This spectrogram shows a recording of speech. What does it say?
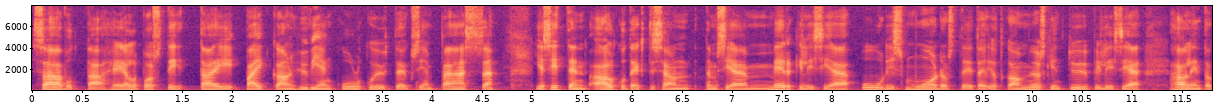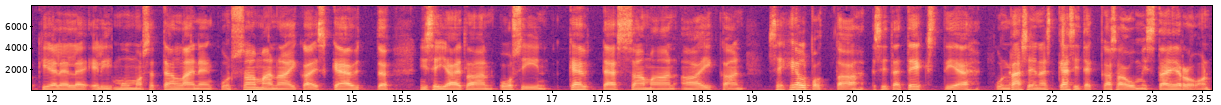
saavuttaa helposti tai paikka on hyvien kulkuyhteyksien päässä. Ja sitten alkutekstissä on tämmöisiä merkillisiä uudismuodosteita, jotka on myöskin tyypillisiä hallintokielelle. Eli muun muassa tällainen kuin samanaikaiskäyttö, niin se jaetaan osiin käyttää samaan aikaan se helpottaa sitä tekstiä, kun pääsee näistä käsitekasaumista eroon.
